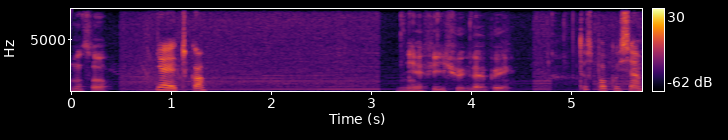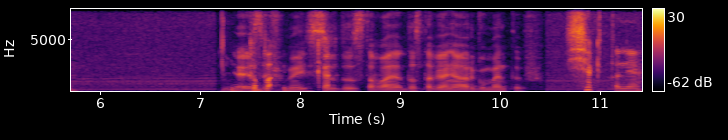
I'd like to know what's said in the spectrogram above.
No co? Jajeczko. Nie fisiuj lepiej. Tu spokój się. Nie jesteś w miejscu do stawania, do stawiania argumentów. Jak to nie?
